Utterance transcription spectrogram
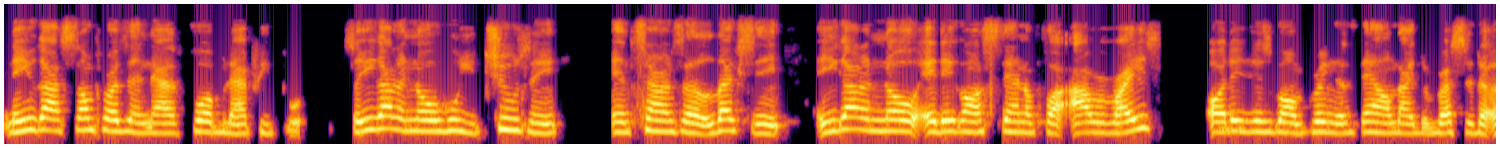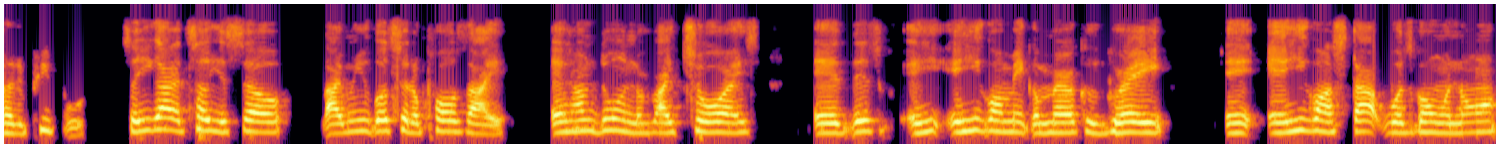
and then you got some president that's for black people. So you gotta know who you're choosing in terms of election and you gotta know if they're gonna stand up for our rights or they just gonna bring us down like the rest of the other people. So you gotta tell yourself like when you go to the polls like if i'm doing the right choice and this and he, and he gonna make America great, and, and he gonna stop what's going on.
